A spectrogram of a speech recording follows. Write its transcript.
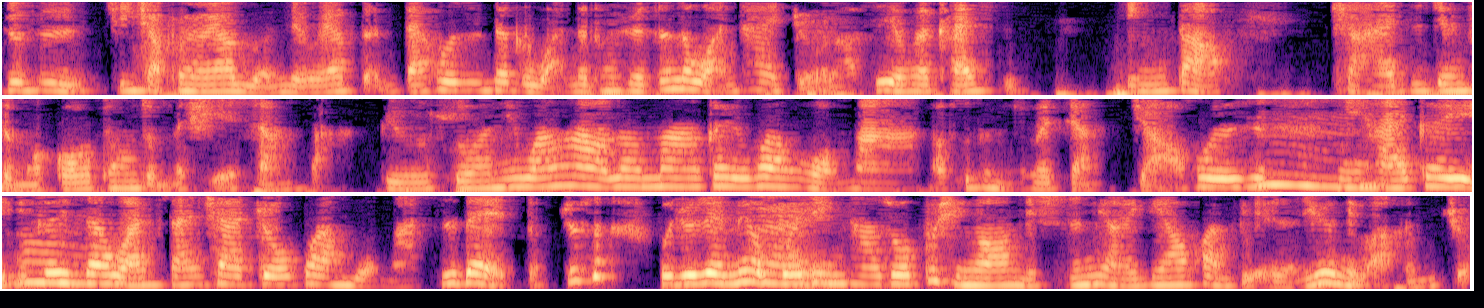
就是请小朋友要轮流要等待，或者是那个玩的同学真的玩太久，老师也会开始引导小孩之间怎么沟通、怎么协商吧。比如说，你玩好了吗？可以换我吗？老师可能会这样教，或者是你还可以，嗯、你可以再玩三下就换我吗？之类的。就是我觉得也没有规定他说不行哦，你十秒一定要换别人，因为你玩很久。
